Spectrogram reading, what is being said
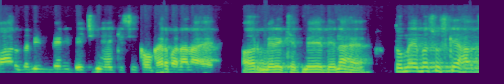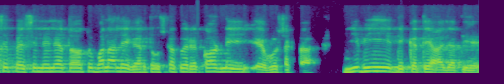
आर ज़मीन मेरी बेचनी है, किसी को घर बनाना है और मेरे खेत में देना है तो मैं बस उसके हाथ से पैसे ले लेता हूँ तो बना ले घर तो उसका कोई रिकॉर्ड नहीं हो सकता। ये भी दिक्कतें आ जाती है।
